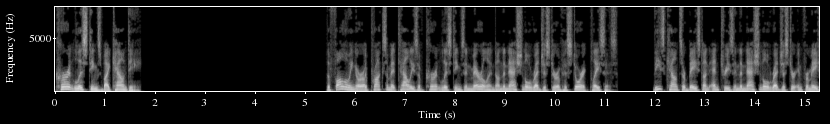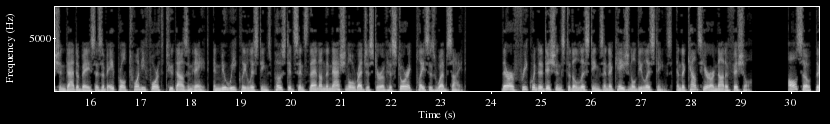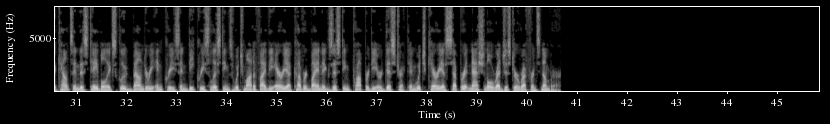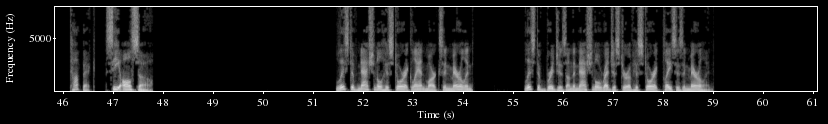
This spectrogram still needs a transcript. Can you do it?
Current listings by county The following are approximate tallies of current listings in Maryland on the National Register of Historic Places. These counts are based on entries in the National Register Information Database as of April 24, 2008, and new weekly listings posted since then on the National Register of Historic Places website. There are frequent additions to the listings and occasional delistings, and the counts here are not official. Also, the counts in this table exclude boundary increase and decrease listings which modify the area covered by an existing property or district and which carry a separate National Register reference number. See also List of National Historic Landmarks in Maryland List of bridges on the National Register of Historic Places in Maryland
